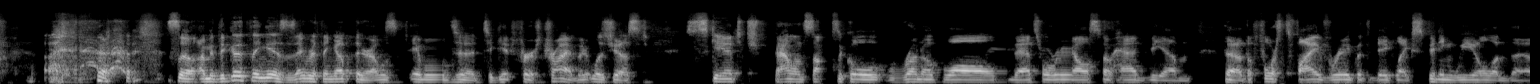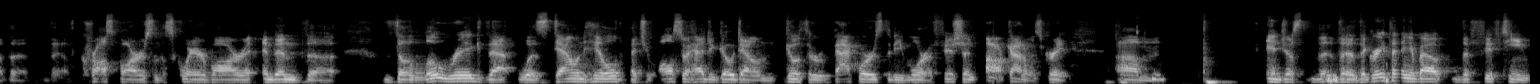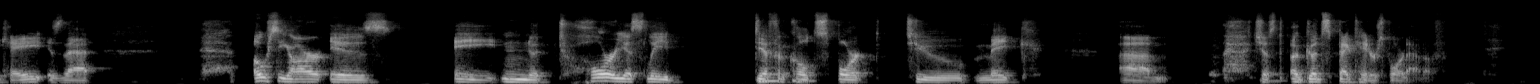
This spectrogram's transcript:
so I mean, the good thing is, is everything up there I was able to to get first try, but it was just sketch, balance obstacle, run up wall. That's where we also had the um the the force five rig with the big like spinning wheel and the the the crossbars and the square bar, and then the the low rig that was downhill that you also had to go down go through backwards to be more efficient. Oh god, it was great. Um, and just the, the the great thing about the 15k is that OCR is a notoriously difficult sport to make um, just a good spectator sport out of.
